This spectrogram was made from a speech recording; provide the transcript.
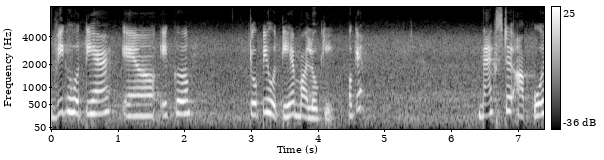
wig होती है एक टोपी होती है बालों की ओके नेक्स्ट आपको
